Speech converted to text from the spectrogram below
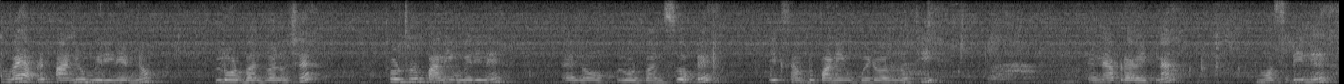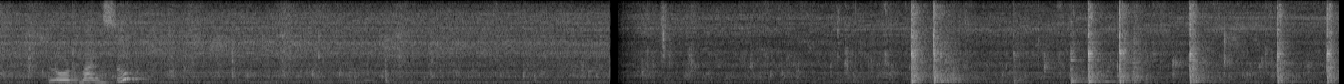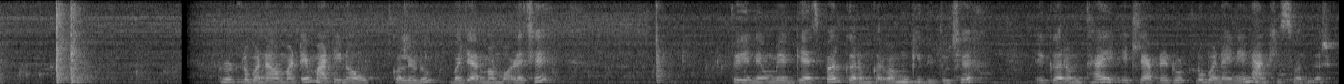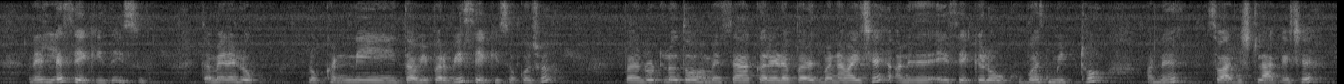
હવે આપણે પાણી ઉમેરીને એમનો લોટ બાંધવાનો છે. થોડું થોડું પાણી ઉમેરીને એનો લોટ બાંધશું આપણે. એક સાંભળું પાણી ઉમેરવાનું નથી. એને આપણે આવી રીતના મસળીને લોટ બાંધશું. રોટલો બનાવવા માટે માટીનું આવું કલેડું બજારમાં મળે છે. તો એને હું મેં ગેસ પર ગરમ કરવા મૂકી દીધું છે. એ ગરમ થાય એટલે આપણે રોટલો બનાવીને નાખીશું અંદર. અને એટલે શેકી દઈશું. તમે એને લોખંડની તવી પર બી શેકી શકો છો. પણ રોટલો તો હંમેશા કરેડા પર જ બનાવાય છે અને એ શેકેલો ખૂબ જ મીઠો અને સ્વાદિષ્ટ લાગે છે.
